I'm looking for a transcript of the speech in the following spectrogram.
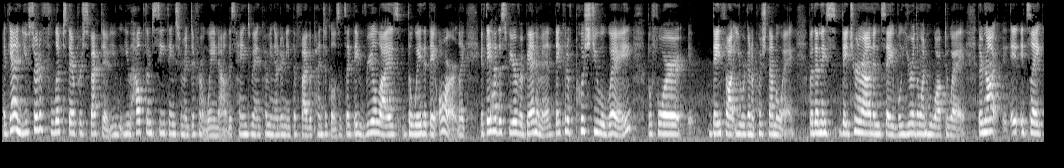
again, you've sort of flipped their perspective. You you help them see things from a different way now. This hanged man coming underneath the five of pentacles. It's like they realize the way that they are. Like if they had this fear of abandonment, they could have pushed you away before they thought you were going to push them away. But then they they turn around and say, "Well, you're the one who walked away." They're not it, it's like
